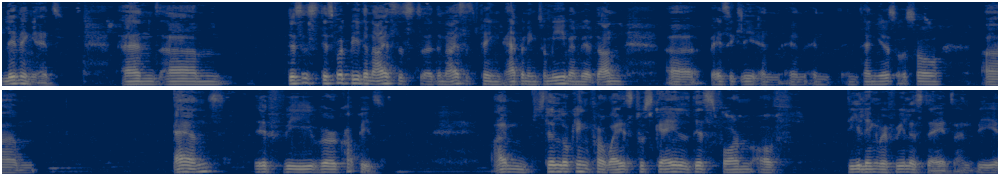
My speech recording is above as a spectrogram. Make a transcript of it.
living it and um, this is this would be the nicest uh, the nicest thing happening to me when we're done uh, basically in, in in in 10 years or so. Um, and if we were copied i'm still looking for ways to scale this form of dealing with real estate. And we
